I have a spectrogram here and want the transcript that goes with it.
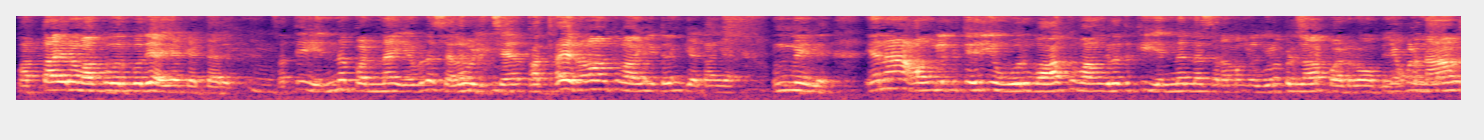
பத்தாயிரம் வாக்கு வரும்போதே ஐயா கேட்டாரு சத்தியம் என்ன பண்ண? எவ்வளவு செலவழிச்சேன் பத்தாயிரம் வாக்கு வாங்கிட்டேன்னு கேட்டாங்க உண்மையிலே. ஏன்னா அவங்களுக்கு தெரியும் ஒரு வாக்கு வாங்குறதுக்கு என்னென்ன சிரமங்கள் எப்படிலாம் படுறோம் அப்படின்னு. நான்.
